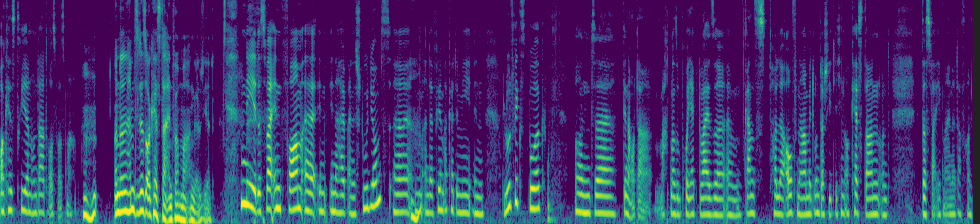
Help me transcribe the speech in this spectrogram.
orchestrieren und daraus was machen. Mhm. Und dann haben Sie das Orchester einfach mal engagiert? Nee, das war in Form äh, in, innerhalb eines Studiums äh, an der Filmakademie in Ludwigsburg. Und äh, genau, da macht man so projektweise ähm, ganz tolle Aufnahmen mit unterschiedlichen Orchestern und das war eben eine davon.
